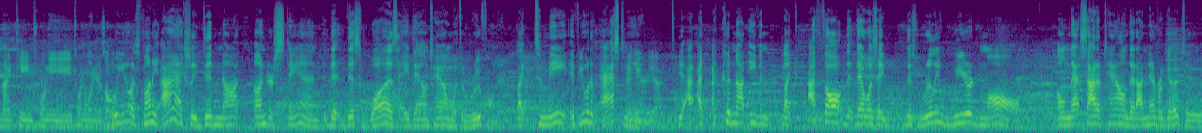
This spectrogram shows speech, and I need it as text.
19, 20, 21 years old. Well, you know what's funny? I actually did not understand that this was a downtown with a roof on it. Like to me, if you would have asked me, here, yeah. yeah, I, I, I could not even like. I thought that there was a this really weird mall on that side of town that I never go to.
